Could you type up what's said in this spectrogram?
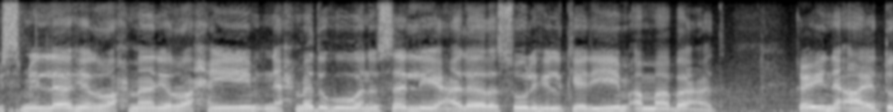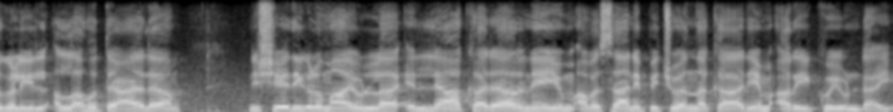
بسم الله الرحمن الرحيم نحمده ونسلي على رسوله الكريم أما بعد കഴിഞ്ഞ ആയത്തുകളിൽ അള്ളാഹു തആല നിഷേധികളുമായുള്ള എല്ലാ കരാറിനെയും അവസാനിപ്പിച്ചു എന്ന കാര്യം അറിയിക്കുകയുണ്ടായി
